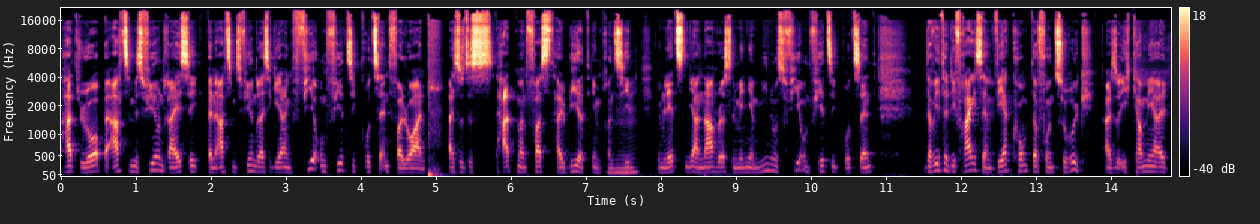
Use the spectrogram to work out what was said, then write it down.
hat Raw bei 18 bis 34, bei den 18 bis 34-Jährigen 44 Prozent verloren. Also das hat man fast halbiert im Prinzip. Mhm. Im letzten Jahr nach WrestleMania minus 44 Prozent. Da wird halt die Frage sein, wer kommt davon zurück? Also ich kann mir halt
